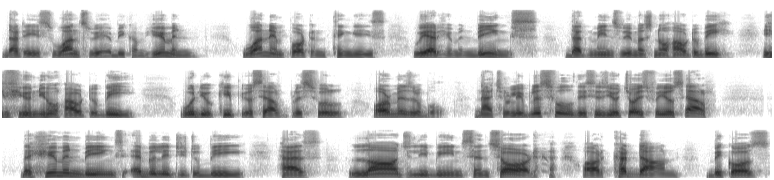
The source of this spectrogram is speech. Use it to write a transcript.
that is, once we have become human, one important thing is, we are human beings, that means we must know how to be. If you knew how to be, would you keep yourself blissful or miserable? Naturally blissful, this is your choice for yourself. The human being's ability to be has largely been censored or cut down because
